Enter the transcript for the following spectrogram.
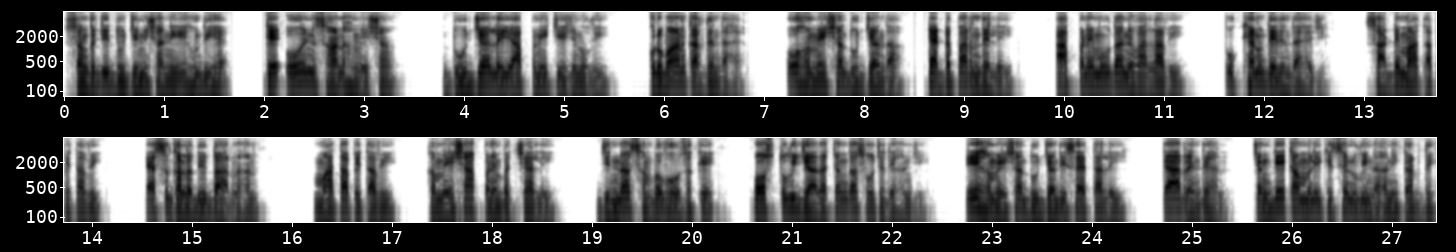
ਸੰਗਤ ਜੀ, ਦੂਜੀ ਨਿਸ਼ਾਨੀ ਇਹ ਹੁੰਦੀ ਹੈ ਕਿ ਉਹ ਇਨਸਾਨ ਹਮੇਸ਼ਾ ਦੂਜਿਆਂ ਲਈ ਆਪਣੀ ਚੀਜ਼ ਨੂੰ ਵੀ ਕੁਰਬਾਨ ਕਰ ਦਿੰਦਾ ਹੈ। ਉਹ ਹਮੇਸ਼ਾ ਦੂਜਿਆਂ ਦਾ ਢਿੱਡ ਭਰਨ ਦੇ ਲਈ ਆਪਣੇ ਮੂੰਹ ਦਾ ਨਿਵਾਲਾ ਵੀ ਭੁੱਖਿਆਂ ਨੂੰ ਦੇ ਦਿੰਦਾ ਹੈ ਜੀ। ਸਾਡੇ ਮਾਤਾ-ਪਿਤਾ ਵੀ ਇਸ ਗੱਲ ਦੀ ਉਦਾਹਰਨ ਹਨ। ਮਾਤਾ-ਪਿਤਾ ਵੀ ਹਮੇਸ਼ਾ ਆਪਣੇ ਬੱਚਿਆਂ ਲਈ ਜਿੰਨਾ ਸੰਭਵ ਹੋ ਸਕੇ ਉਸ ਤੋਂ ਵੀ ਜ਼ਿਆਦਾ ਚੰਗਾ ਸੋਚਦੇ ਹਨ ਜੀ। ਇਹ ਹਮੇਸ਼ਾ ਦੂਜਿਆਂ ਦੀ ਸਹਾਇਤਾ ਲਈ ਤਿਆਰ ਰਹਿੰਦੇ ਹਨ। ਚੰਗੇ ਕੰਮ ਲਈ ਕਿਸੇ ਨੂੰ ਵੀ ਨਾ ਨਹੀਂ ਕਰਦੇ।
